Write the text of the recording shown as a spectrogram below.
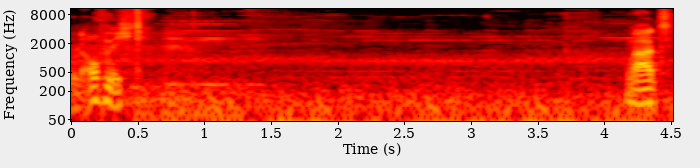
Oder auch nicht. Was?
